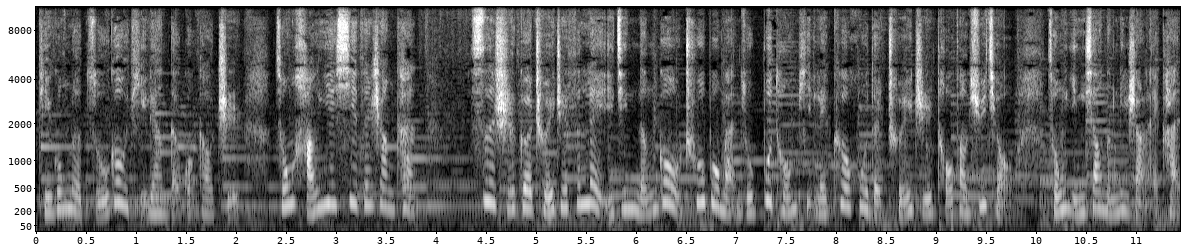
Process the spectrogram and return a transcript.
提供了足够体量的广告池。从行业细分上看，四十个垂直分类已经能够初步满足不同品类客户的垂直投放需求。从营销能力上来看，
